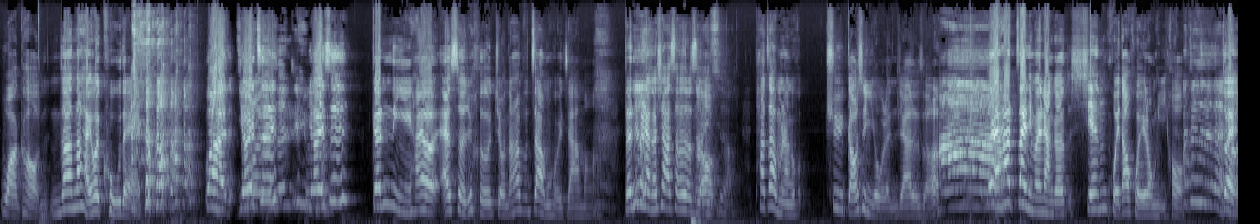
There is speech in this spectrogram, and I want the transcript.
哇靠，你知道那还会哭的。哇，有一次，有一次。跟你还有 Esther 去喝酒，然后他不载我们回家吗？等你们两个下车的时候，他载我们两个去高兴友人家的时候，对，他载你们两个先回到回龙以后，对对对对，对，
